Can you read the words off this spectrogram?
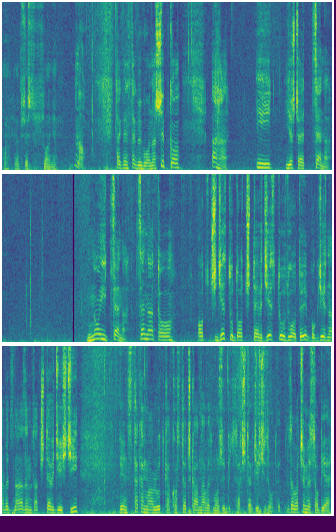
O, ja przesłaniam. No, tak więc tak by było na szybko. Aha, i jeszcze cena. No i cena. Cena to od 30 do 40 zł, bo gdzieś nawet znalazłem za 40 więc taka malutka kosteczka nawet może być za 40 zł. Zobaczymy sobie,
